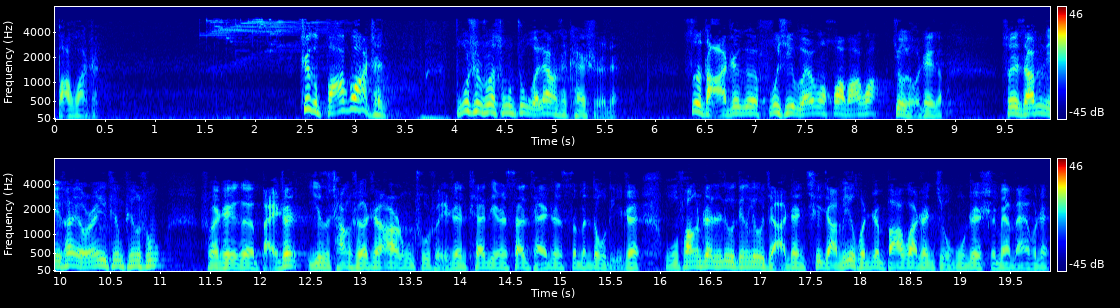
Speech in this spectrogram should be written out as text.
八卦阵。这个八卦阵不是说从诸葛亮才开始的，自打这个伏羲文王画八卦就有这个。所以咱们你看，有人一听评书说这个百阵：一字长蛇阵、二龙出水阵、天地人三才阵、四门斗底阵、五方阵、六丁六甲阵、七甲迷魂阵、八卦阵、九宫阵、十面埋伏阵，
